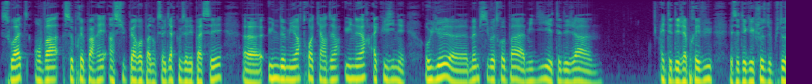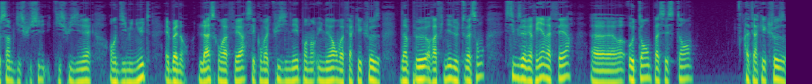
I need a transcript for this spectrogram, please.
Soit on va se préparer un super repas. Donc ça veut dire que vous allez passer euh, une demi-heure, trois quarts d'heure, une heure à cuisiner. Au lieu, même si votre repas à midi était déjà était déjà prévu et c'était quelque chose de plutôt simple qui se, cuisinait en 10 minutes, eh ben non. Là, ce qu'on va faire, c'est qu'on va cuisiner pendant une heure, on va faire quelque chose d'un peu raffiné. De toute façon, si vous avez rien à faire, euh, autant passer ce temps à faire quelque chose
